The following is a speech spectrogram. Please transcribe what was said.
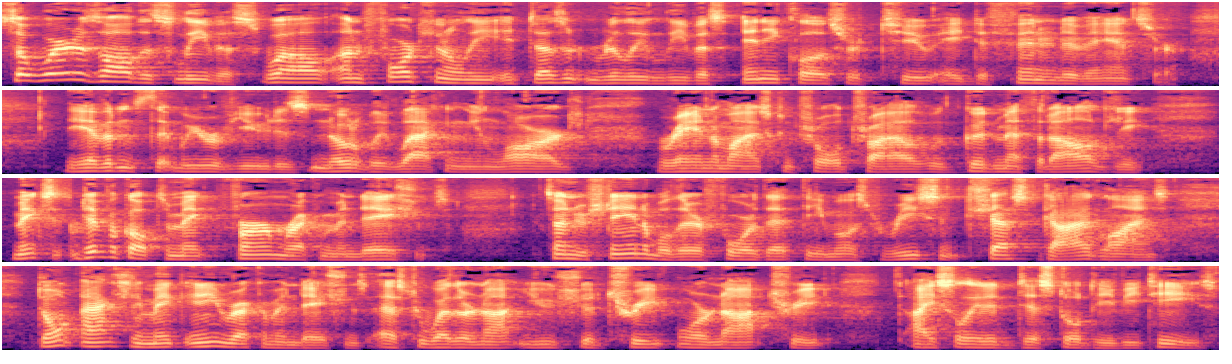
So, where does all this leave us? Well, unfortunately, it doesn't really leave us any closer to a definitive answer. The evidence that we reviewed is notably lacking in large, randomized controlled trials with good methodology, makes it difficult to make firm recommendations. It's understandable, therefore, that the most recent CHEST guidelines don't actually make any recommendations as to whether or not you should treat or not treat isolated distal DVTs.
